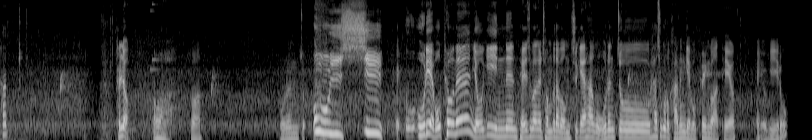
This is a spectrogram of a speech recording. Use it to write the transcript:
핫. 달려. 어 좋아. 오른쪽 오이씨 우리의 목표는 여기 있는 배수관을 전부 다 멈추게 하고 오른쪽 하수구로 가는 게 목표인 것 같아요 여기로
